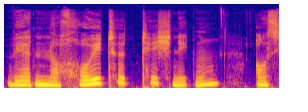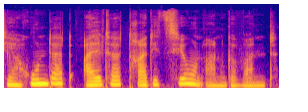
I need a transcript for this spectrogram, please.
werden noch heute Techniken aus jahrhundertalter Tradition angewandt.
